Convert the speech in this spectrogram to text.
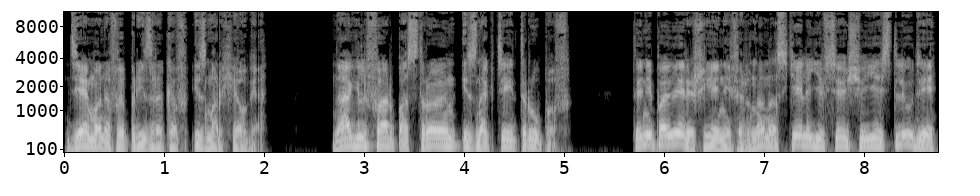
демонов и призраков из Мархёга. Нагельфар построен из ногтей трупов. Ты не поверишь, Йеннифер, но на Скеллиге все еще есть люди,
